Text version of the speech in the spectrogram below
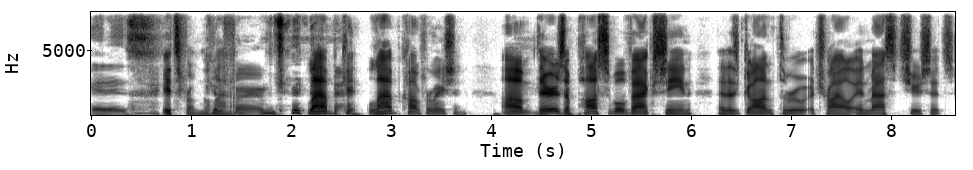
It is It's from the lab. confirmed. lab ca- lab confirmation. Um, there is a possible vaccine that has gone through a trial in Massachusetts,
